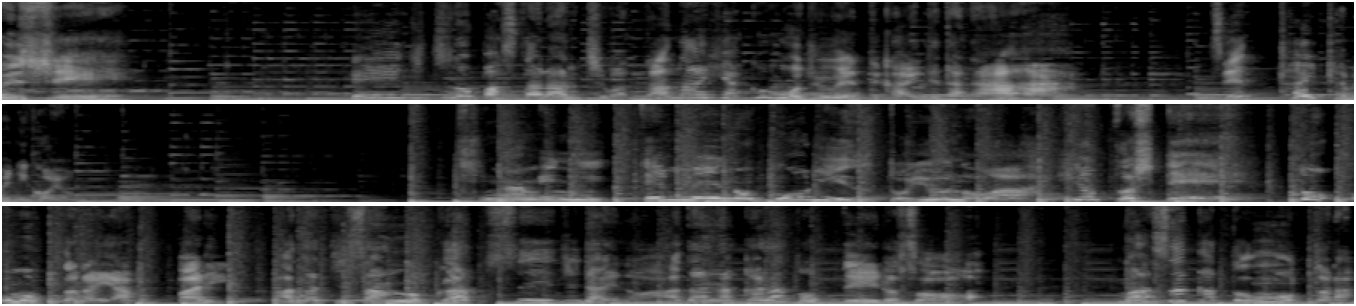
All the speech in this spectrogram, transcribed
美味しい。平日のパスタランチは750円って書いてたな。絶対食べに来よ。ちなみに店名のゴリーズというのはひょっとしてと思ったらやっぱり足立さんの学生時代のあだ名から取っているそう。まさかと思ったら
